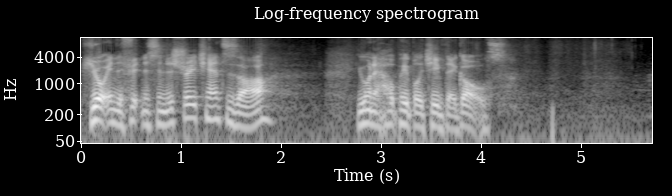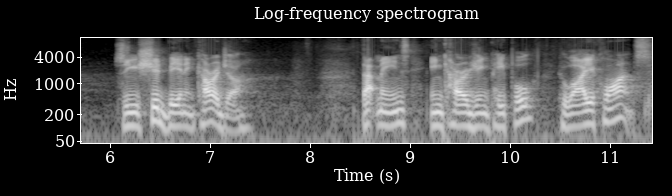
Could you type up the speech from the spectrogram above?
If you're in the fitness industry, chances are you want to help people achieve their goals. So you should be an encourager. That means encouraging people who are your clients,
